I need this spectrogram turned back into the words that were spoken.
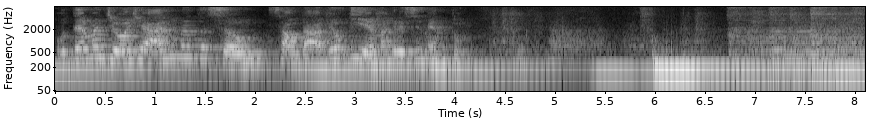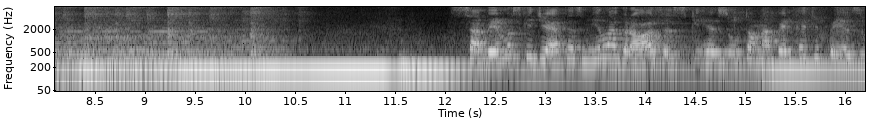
O tema de hoje é alimentação saudável e emagrecimento. Sabemos que dietas milagrosas que resultam na perca de peso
